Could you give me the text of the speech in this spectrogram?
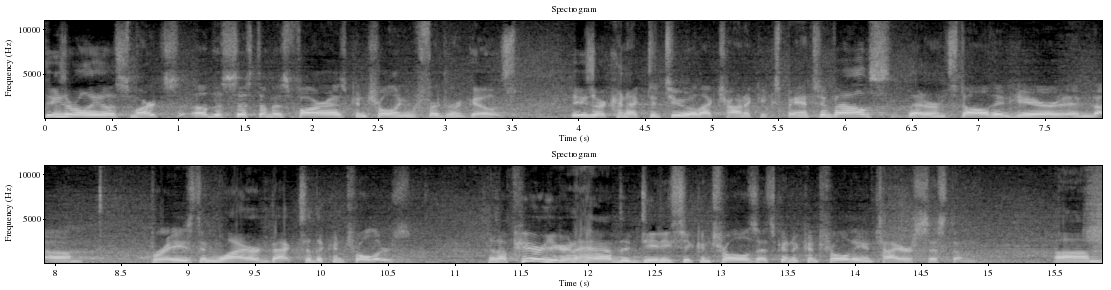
these are really the smarts of the system as far as controlling refrigerant goes. These are connected to electronic expansion valves that are installed in here and um, brazed and wired back to the controllers. And up here, you're gonna have the DDC controls that's gonna control the entire system. Um,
